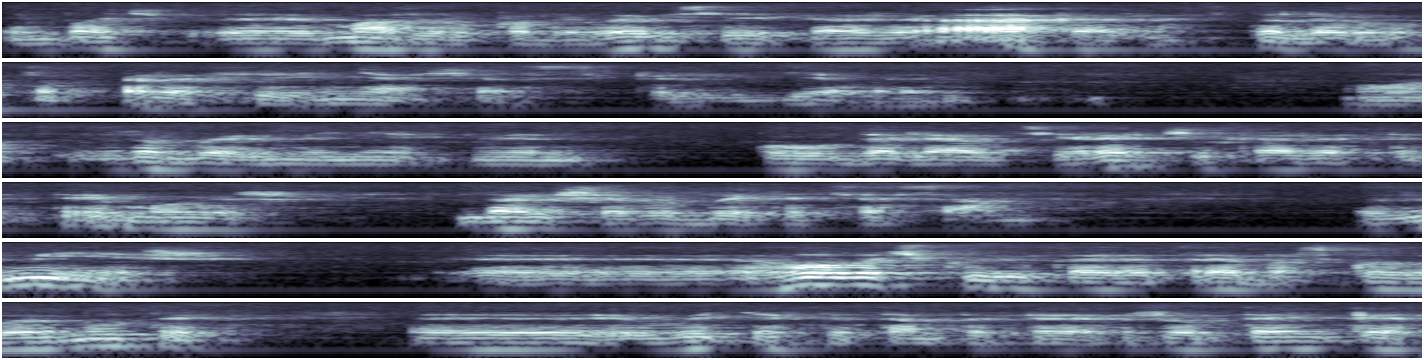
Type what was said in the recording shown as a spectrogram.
Батько, е, Мазур подивився і каже, а, каже, столяров, то каже, фігня, зараз. От, зробив мені, він поудаляв ці речі, каже, ти, ти можеш далі робити це сам. Вмієш? Е, голочкою, каже, треба сковернути, е, витягти там таке жовтеньке,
